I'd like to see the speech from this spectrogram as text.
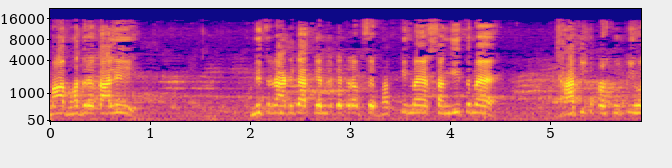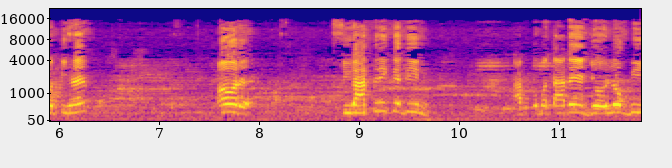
माँ भद्रकाली नृत्य नाटिका केंद्र की के तरफ़ से भक्तिमय, संगीतमय झांकी की प्रस्तुति होती है। और शिवरात्रि के दिन आपको बता दें, जो लोग भी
